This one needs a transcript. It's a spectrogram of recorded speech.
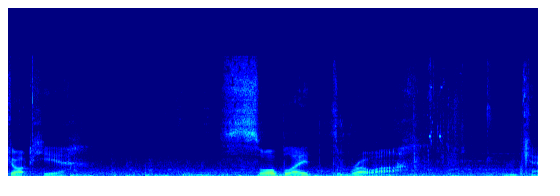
Got here? Sawblade thrower. Okay.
